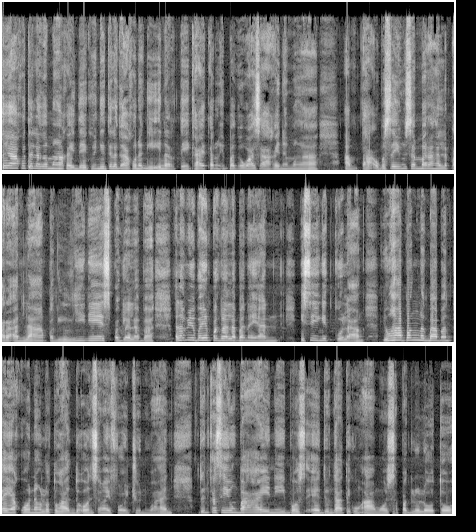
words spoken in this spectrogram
Kaya ako talaga mga kaiday ko, hindi talaga ako nag-iinarte kahit anong ipagawa sa akin ng mga um, tao. Basta yung sa marangal na paraan lang, paglilinis, paglalaba. Alam niyo ba yung paglalaba na yan, isingit ko lang, yung habang nagbabantay ako ng lutuhan doon sa may Fortune 1, doon kasi yung bahay ni Boss Ed, yung dati kong amo sa pagluluto.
